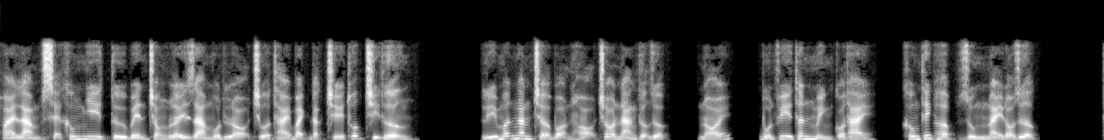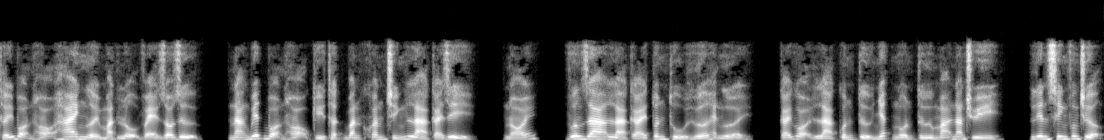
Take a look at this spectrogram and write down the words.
hoài làm sẽ không nhi từ bên trong lấy ra một lọ chùa thái bạch đặc chế thuốc trị thương. Lý mẫn ngăn trở bọn họ cho nàng thượng dược, nói, bổn phi thân mình có thai, không thích hợp dùng này đó dược. Thấy bọn họ hai người mặt lộ vẻ do dự, nàng biết bọn họ kỳ thật băn khoăn chính là cái gì, nói, vương gia là cái tuân thủ hứa hẹn người, cái gọi là quân tử nhất ngôn tứ mã nan truy, liên sinh phương trượng,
